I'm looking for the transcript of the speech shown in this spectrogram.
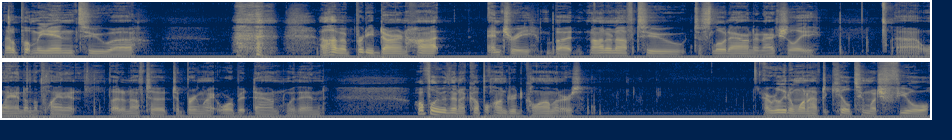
That'll put me into, uh, I'll have a pretty darn hot entry, but not enough to, to slow down and actually uh, land on the planet, but enough to, to bring my orbit down within, hopefully within a couple hundred kilometers. I really don't want to have to kill too much fuel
